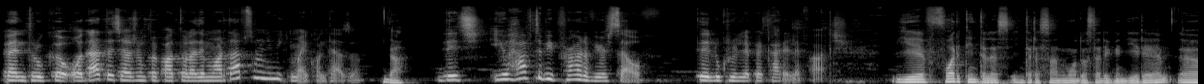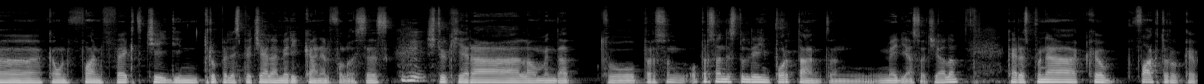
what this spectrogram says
Pentru că odată ce ajung pe patul ăla de moarte, absolut nimic nu mai contează. Da. Deci, you have to be proud of yourself de lucrurile pe care le faci. E foarte interes- interesant modul ăsta de gândire. Uh, ca un fun fact, cei din trupele speciale americane îl folosesc. Mm-hmm. Știu că era la un moment dat o, perso- o persoană destul de importantă în media socială care spunea că factorul că,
